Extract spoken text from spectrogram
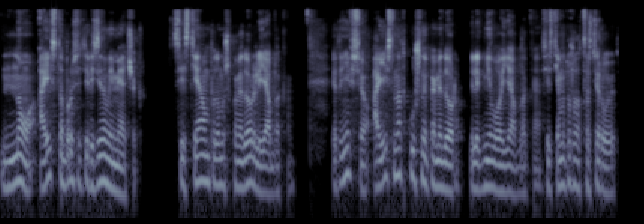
Но, а если бросить резиновый мячик, система подумает, что помидор или яблоко. Это не все. А если надкушенный помидор или гнилое яблоко, система тоже отсортирует.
